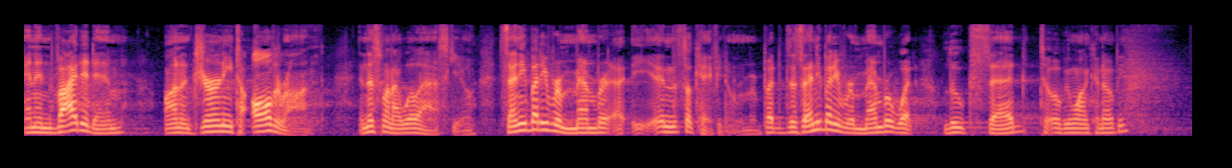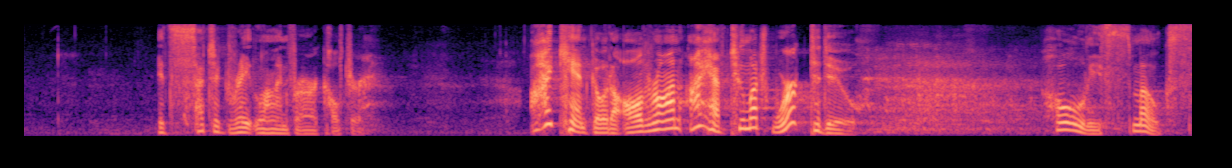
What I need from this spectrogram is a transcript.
and invited him on a journey to Alderaan. And this one I will ask you. Does anybody remember, uh, and it's okay if you don't remember, but does anybody remember what Luke said to Obi Wan Kenobi? It's such a great line for our culture. I can't go to Alderaan. I have too much work to do. Holy smokes.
